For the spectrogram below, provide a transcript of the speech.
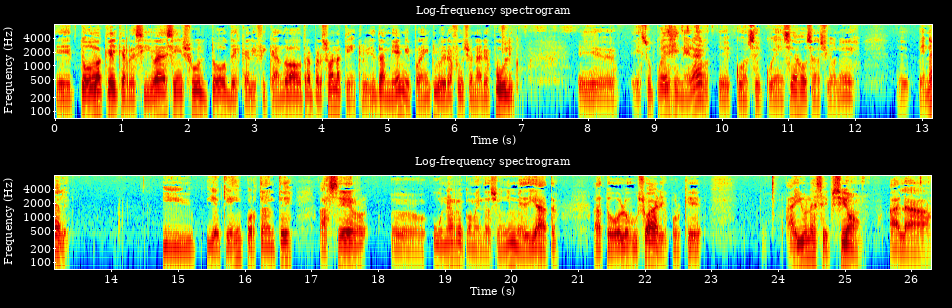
eh, todo aquel que reciba ese insulto descalificando a otra persona, que incluye también y puede incluir a funcionarios públicos, eh, eso puede generar consecuencias o sanciones penales. Y, aquí es importante hacer una recomendación inmediata a todos los usuarios, porque hay una excepción a, la,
